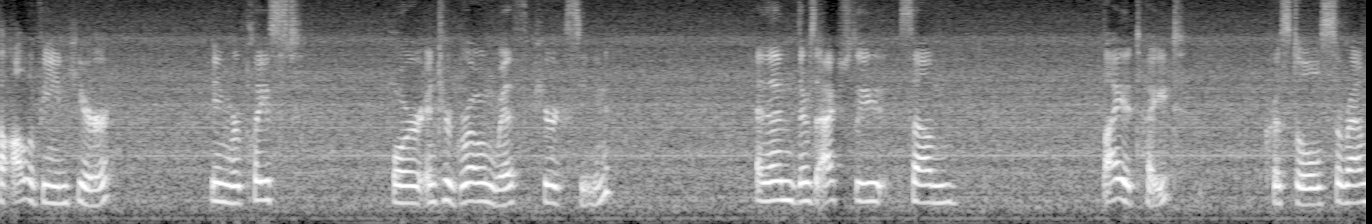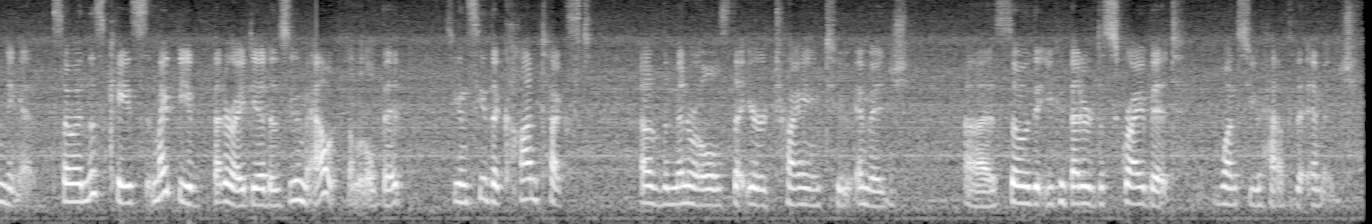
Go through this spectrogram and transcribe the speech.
the olivine here being replaced or intergrown with pyroxene. And then there's actually some biotite crystals surrounding it. So in this case, it might be a better idea to zoom out a little bit so you can see the context of the minerals that you're trying to image uh, so that you could better describe it once you have the image.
